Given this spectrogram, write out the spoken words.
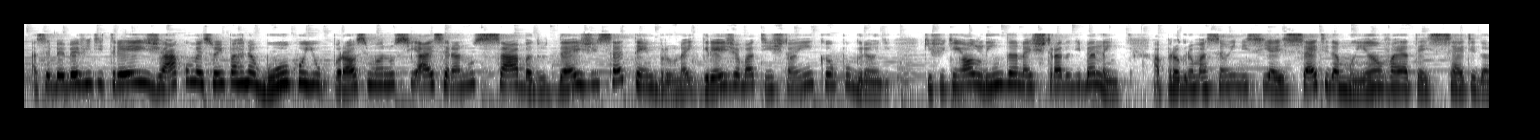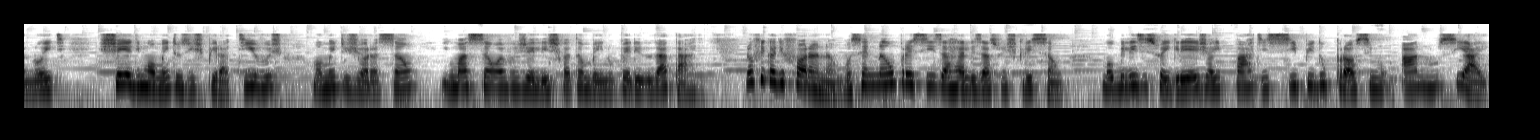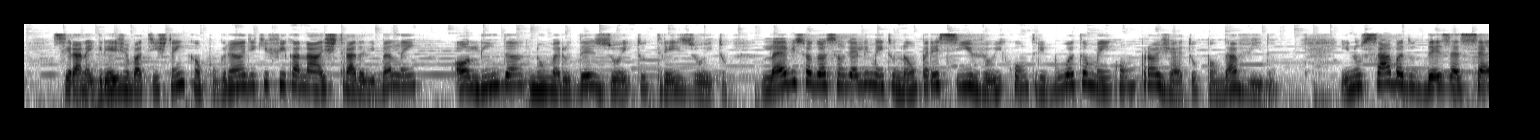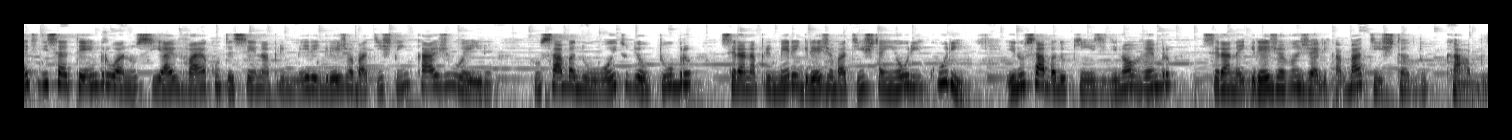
A CBB 23 já começou em Pernambuco e o próximo anunciar será no sábado, 10 de setembro, na Igreja Batista em Campo Grande, que fica em Olinda, na estrada de Belém. A programação inicia às 7 da manhã, vai até às 7 da noite, cheia de momentos inspirativos, momentos de oração e uma ação evangelística também no período da tarde. Não fica de fora não, você não precisa realizar sua inscrição. Mobilize sua igreja e participe do próximo Anunciai. Será na Igreja Batista em Campo Grande, que fica na estrada de Belém, Olinda, número 1838. Leve sua doação de alimento não perecível e contribua também com o projeto Pão da Vida. E no sábado 17 de setembro, o Anunciai vai acontecer na primeira Igreja Batista em Cajueiro. No sábado 8 de outubro, será na primeira Igreja Batista em Ouricuri. E no sábado 15 de novembro, será na Igreja Evangélica Batista do Cabo.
